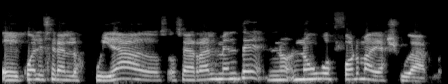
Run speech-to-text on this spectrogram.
eh, cuáles eran los cuidados, o sea, realmente no, no hubo forma de ayudarlo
